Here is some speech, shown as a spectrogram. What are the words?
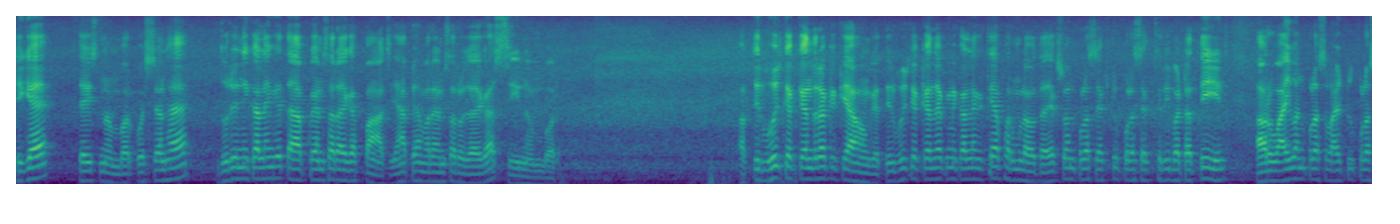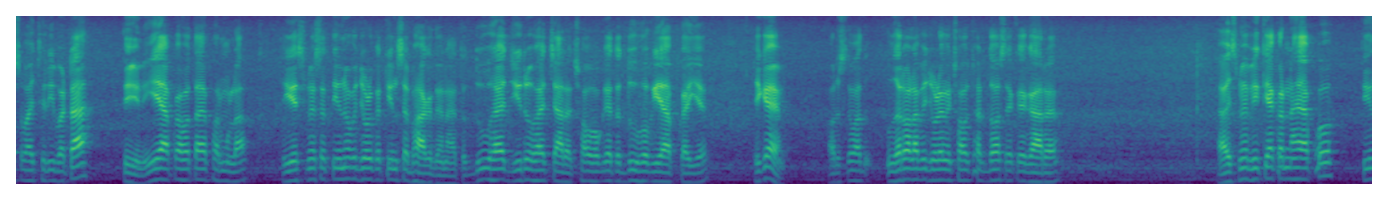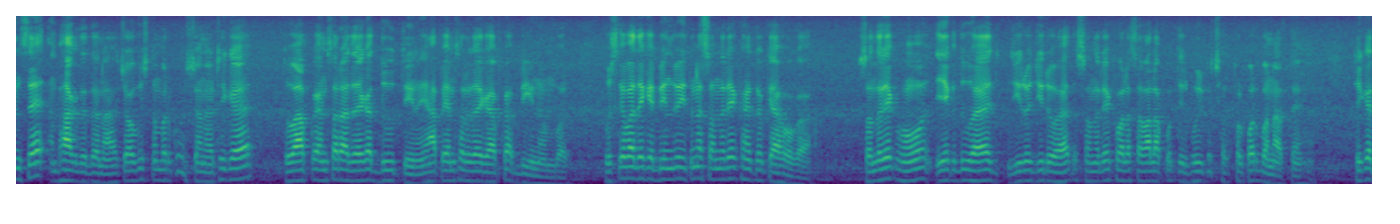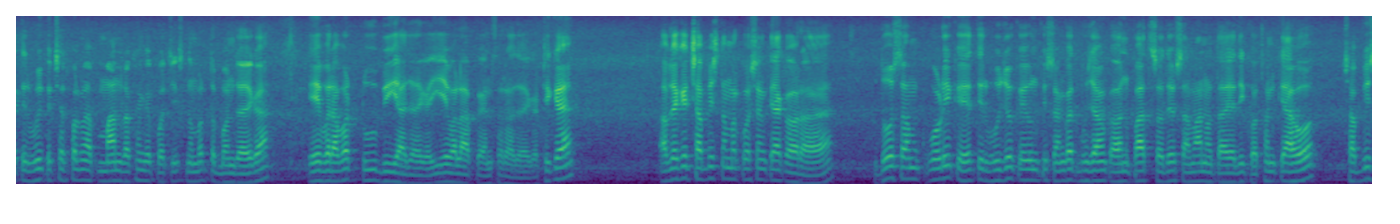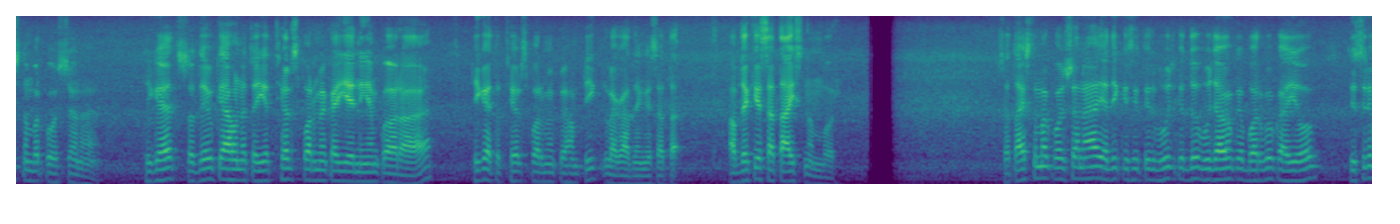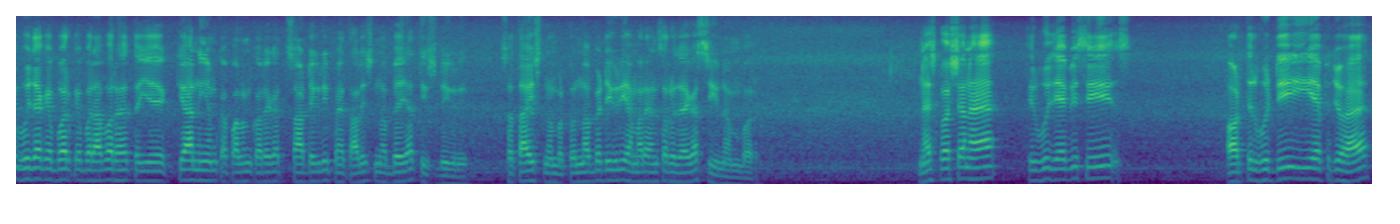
ठीक है? तेईस नंबर क्वेश्चन है। दूरी निकालेंगे तो आपका आंसर आएगा पाँच। यहाँ पे हमारा आंसर हो जाएगा सी नंबर। अब त्रिभुज के केंद्र के क्या होंगे? त्रिभुज के केंद्र के निकालने का क्या फार्मूला होता है? X one plus x two plus x three बटा तीन और y one plus y two plus y three बटा तीन। ये आपका होता है फार्मूला। ये इसमें से तीनों को जोड़ के तीन से भाग देना है। तो दो है, ज़ीरो है, चार है, छः हो गया तो दो हो गया आपका ये। ठीक है? और उसके बाद उधर वाला भी जोड़ेंगे, छः, चार, दस, एक, ग्यारह। इसमें भी क्या करना है आपको? तीन से भाग दे देना है। चौबीस नंबर क्वेश्चन है, ठीक है? तो आपका आंसर आ जाएगा दो तीन। यहाँ पे आंसर हो जाएगा आपका बी नंबर। उसके बाद देखिए, बिंदु इतना संरेख है तो क्या होगा? संरेख हो, एक दो है, ज़ीरो ज़ीरो है तो संरेख वाला सवाल आपको त्रिभुज के क्षेत्रफल पर बनाते हैं। ठीक है, त्रिभुज के क्षेत्रफल में आप मान रखेंगे पच्चीस नंबर तो बन जाएगा ए बराबर टू बी आ जाएगा। ये वाला आपका आंसर आ जाएगा, ठीक है? अब देखिए, छब्बीस नंबर क्वेश्चन क्या कह रहा है? दो समकोणी के त्रिभुजों के उनकी संगत भुजाओं का अनुपात सदैव समान होता है। यदि कथन क्या हो, छब्बीस नंबर क्वेश्चन है। ठीक है? सदैव क्या होना चाहिए? थेल्स पर में का ये नियम कह रहा है। ठीक है? तो थेल्स पर में पे हम टिक लगा देंगे सता। अब देखिए सत्ताईस नंबर। सत्ताईस नंबर क्वेश्चन है। यदि किसी त्रिभुज के दो भुजाओं के वर्गों का योग तीसरी भुजा के वर्ग के बराबर है तो ये क्या नियम का पालन करेगा? साठ डिग्री, पैंतालीस, नब्बे या तीस डिग्री। सत्ताईस नंबर तो नब्बे डिग्री हमारा आंसर हो जाएगा सी नंबर। नेक्स्ट क्वेश्चन है, त्रिभुज ए बी सी और त्रिभुज डी ई एफ़ जो है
